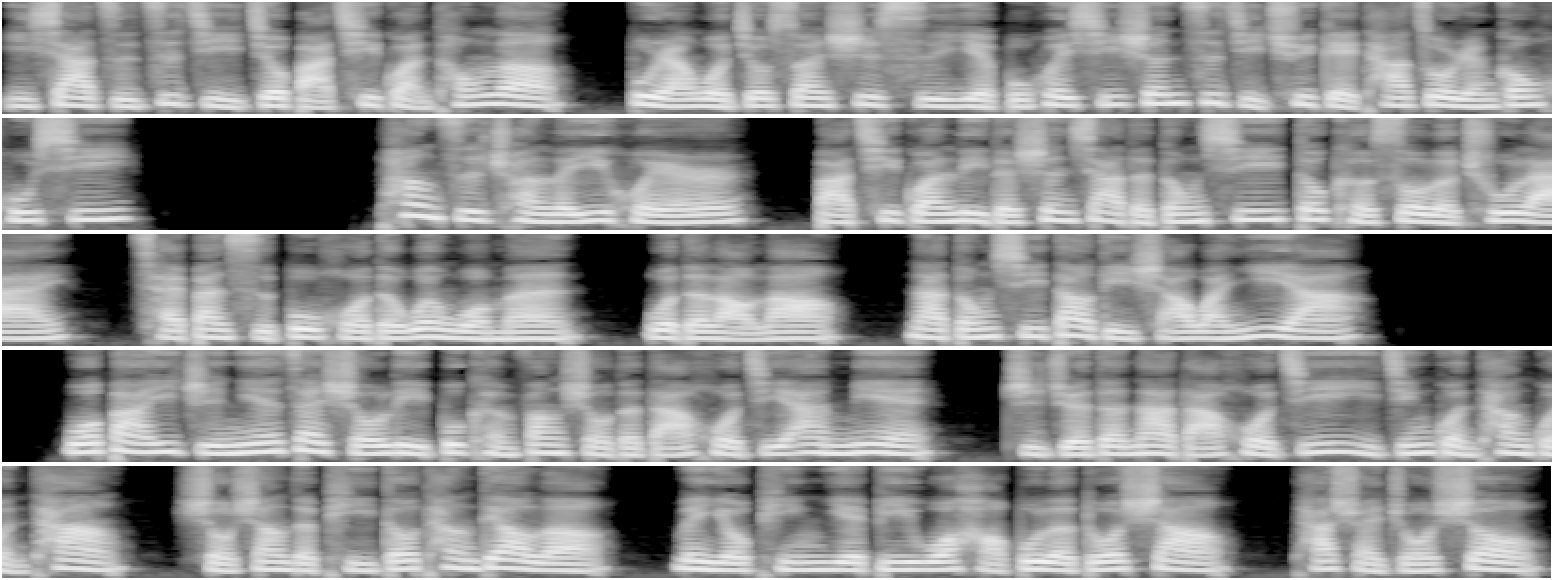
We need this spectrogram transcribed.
一下子自己就把气管通了，不然我就算是死也不会牺牲自己去给他做人工呼吸。胖子喘了一会儿，把气管里的剩下的东西都咳嗽了出来，才半死不活地问我们：“我的姥姥，那东西到底啥玩意啊？”我把一直捏在手里不肯放手的打火机按灭，只觉得那打火机已经滚烫滚烫，手上的皮都烫掉了。闷油瓶也比我好不了多少。他甩着手，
